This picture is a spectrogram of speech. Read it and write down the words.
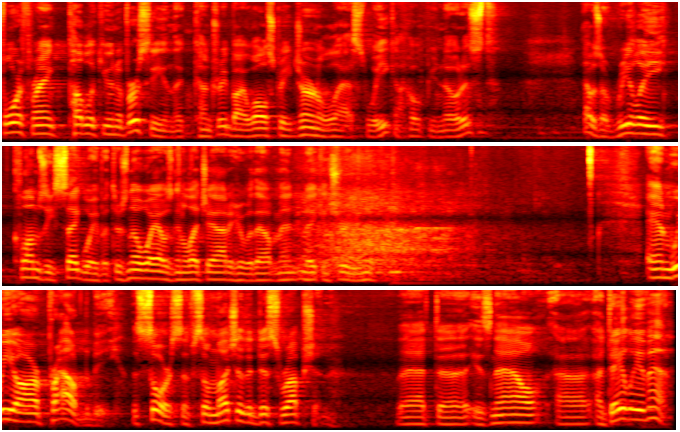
fourth ranked public university in the country by Wall Street Journal last week. I hope you noticed. That was a really clumsy segue, but there's no way I was going to let you out of here without making sure you knew. And we are proud to be the source of so much of the disruption that uh, is now uh, a daily event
